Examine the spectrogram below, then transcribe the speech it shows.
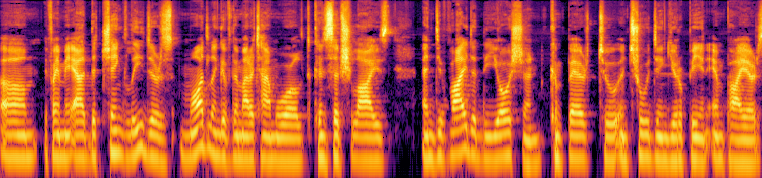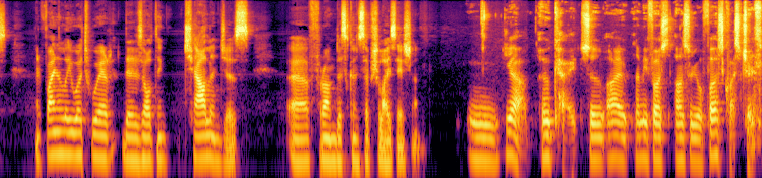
um, if I may add, the Qing leaders' modeling of the maritime world conceptualized and divided the ocean compared to intruding European empires? And finally, what were the resulting challenges uh, from this conceptualization? Mm, yeah. Okay. So I let me first answer your first question.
